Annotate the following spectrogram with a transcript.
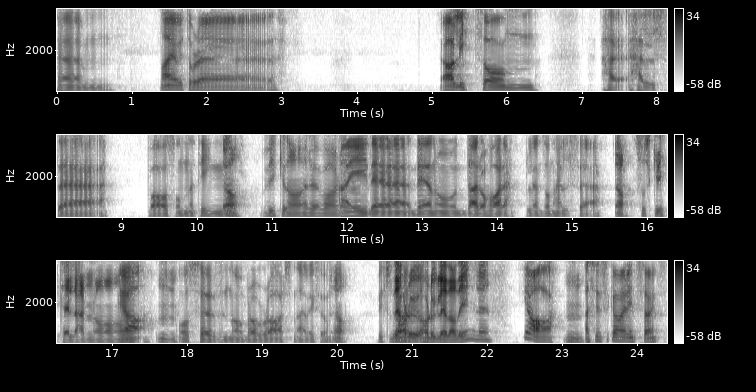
Um, nei, og utover det Ja, litt sånn he helseapper og sånne ting. Ja. Hvilke da, eller hva er det? Nei, det, det er noe Der å ha Apple en sånn helseapp. Ja, Så skrittelleren og Ja. Mm. Og søvn og bla, bla, alt Sånn der, liksom. Ja. Hvis Så det har du, har du glede av de, eller? Ja. Mm. Jeg syns det kan være interessant.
